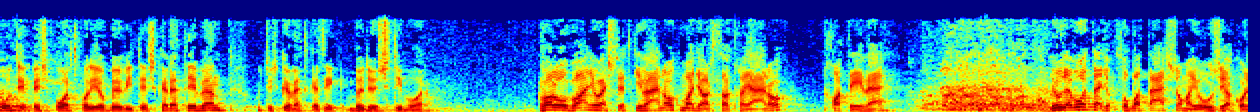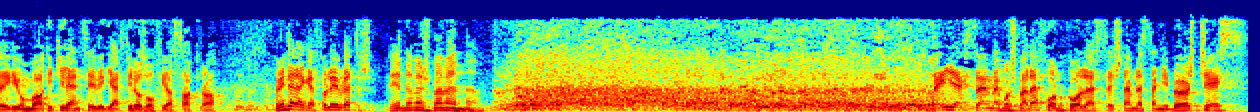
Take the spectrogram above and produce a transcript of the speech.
OTP-s portfólió bővítés keretében, úgyhogy következik Bödös Tibor. Valóban, jó estét kívánok, magyar szakra járok, hat éve. Jó, de volt egy szobatársam, a Józsi a kollégiumban, aki kilenc évig járt filozófia szakra. Minden reggel fölébredt, és érdemes bemennem. De igyekszem, meg most már reformkor lesz, és nem lesz ennyi bölcsész,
